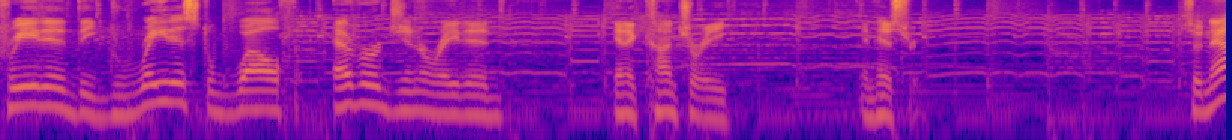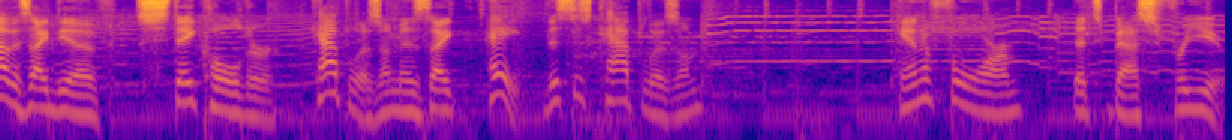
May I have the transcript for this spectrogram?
Created the greatest wealth ever generated in a country in history. So now, this idea of stakeholder capitalism is like, hey, this is capitalism in a form that's best for you.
